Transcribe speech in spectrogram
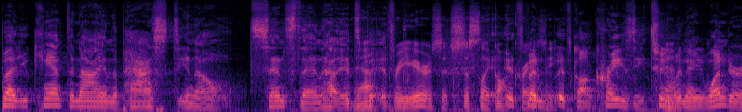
but you can't deny in the past, you know, since then it's Yeah, been, it's three years. It's just like gone it's crazy. been it's gone crazy too, Yeah. and then you wonder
